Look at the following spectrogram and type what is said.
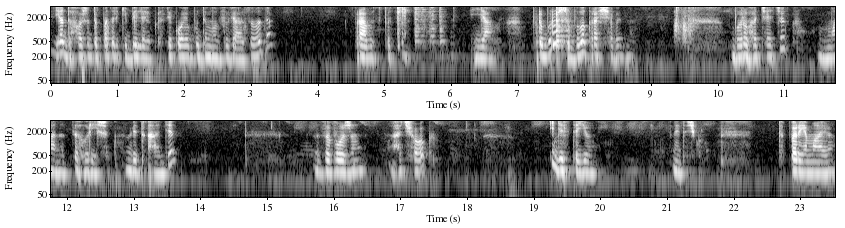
Я доходжу до петельки, біля з якої будемо вив'язувати праву спицю. Я приберу, щоб було краще видно. Беру гачечок, в мене це горішок від Аді. Завожу гачок і дістаю ниточку. Тепер я маю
